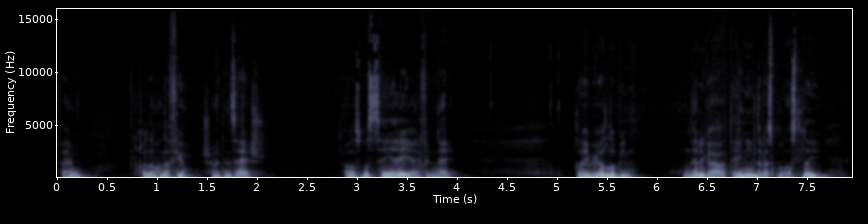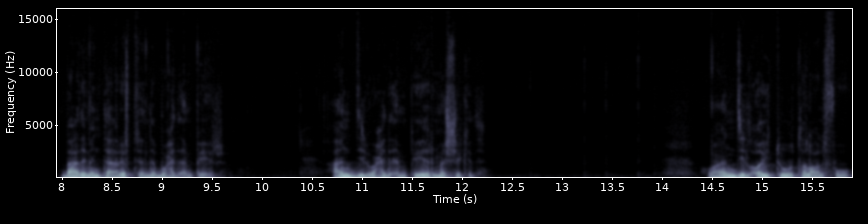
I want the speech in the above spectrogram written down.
فاهم؟ تاخدها واحدة فيهم عشان ما تنساهاش. خلاص بس هي هي يعني في النهاية. طيب يلا بينا. نرجع تاني للرسمة الأصلية. بعد ما أنت عرفت إن ده بواحد أمبير عندي الواحد أمبير ماشية كده. وعندي ال I 2 طالعة لفوق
